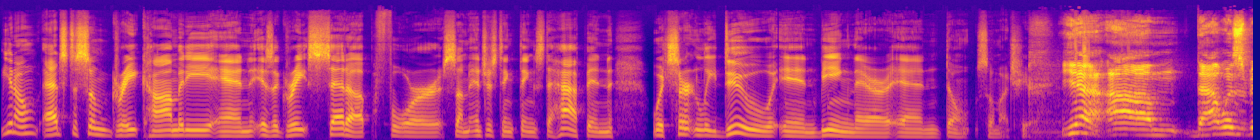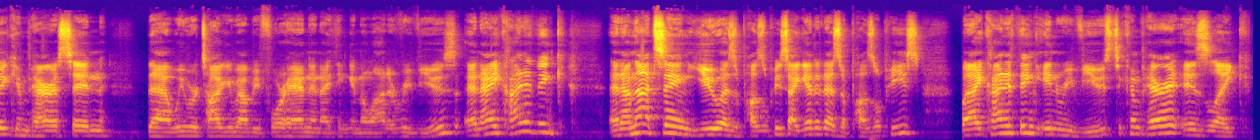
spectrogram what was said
you know, adds to some great comedy and is a great setup for some interesting things to happen, which certainly do in being there and don't so much here. Yeah, um, that was a big comparison that we were talking about beforehand, and I think in a lot of reviews. And I kind of think, and I'm not saying you as a puzzle piece, I get it as a puzzle piece, but I kind of think in reviews to compare it is like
